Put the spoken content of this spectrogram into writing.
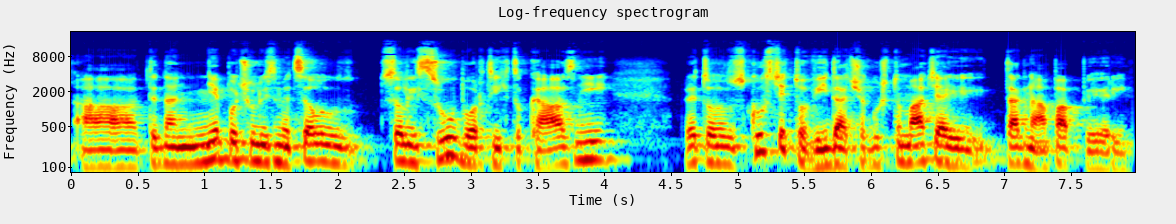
a teda nepočuli sme celú, celý súbor týchto kázní, preto skúste to vydať, čak už to máte aj tak na papieri.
